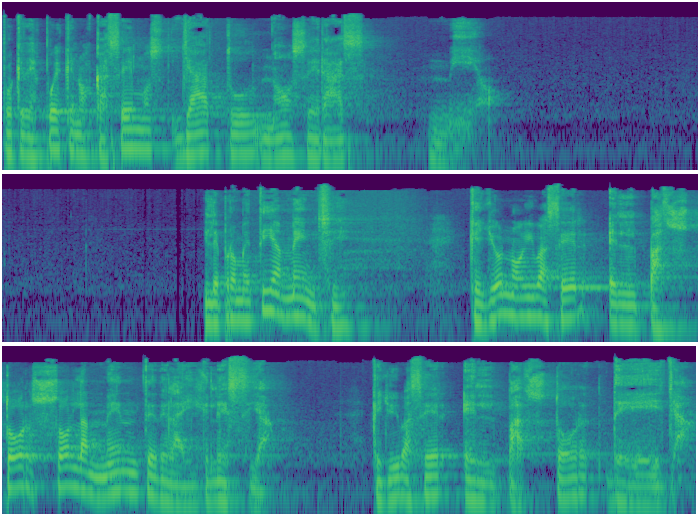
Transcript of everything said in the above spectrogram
porque después que nos casemos ya tú no serás mío. Y le prometí a Menchi que yo no iba a ser el pastor solamente de la iglesia, que yo iba a ser el pastor de ella.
